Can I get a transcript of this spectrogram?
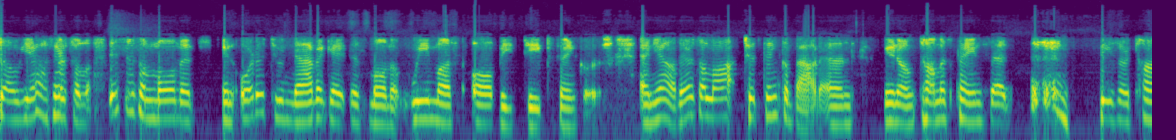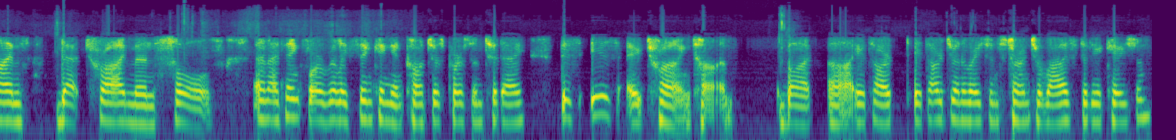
So yeah, there's a this is a moment in order to navigate this moment, we must all be deep thinkers. And yeah, there's a lot to think about. And you know, Thomas Paine said. these are times that try men's souls. And I think for a really thinking and conscious person today, this is a trying time. But uh, it's our it's our generation's turn to rise to the occasion,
